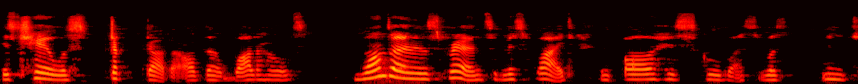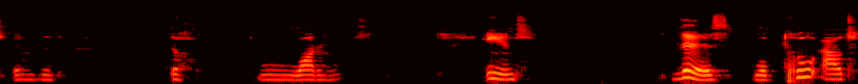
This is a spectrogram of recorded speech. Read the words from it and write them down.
His tail was stuck out of the water hose. Wanda and his friends, Miss White, and all his school bus was each in the, the water hose. And this will pull out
